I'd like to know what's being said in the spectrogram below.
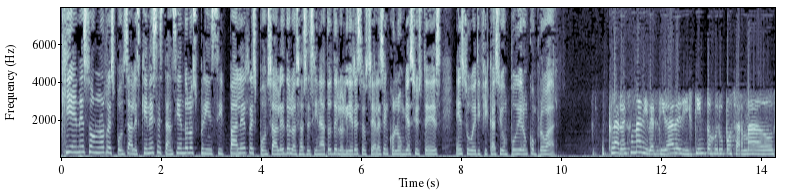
¿quiénes son los responsables? ¿Quiénes están siendo los principales responsables de los asesinatos de los líderes sociales en Colombia, si ustedes en su verificación pudieron comprobar? Claro, es una diversidad de distintos grupos armados,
